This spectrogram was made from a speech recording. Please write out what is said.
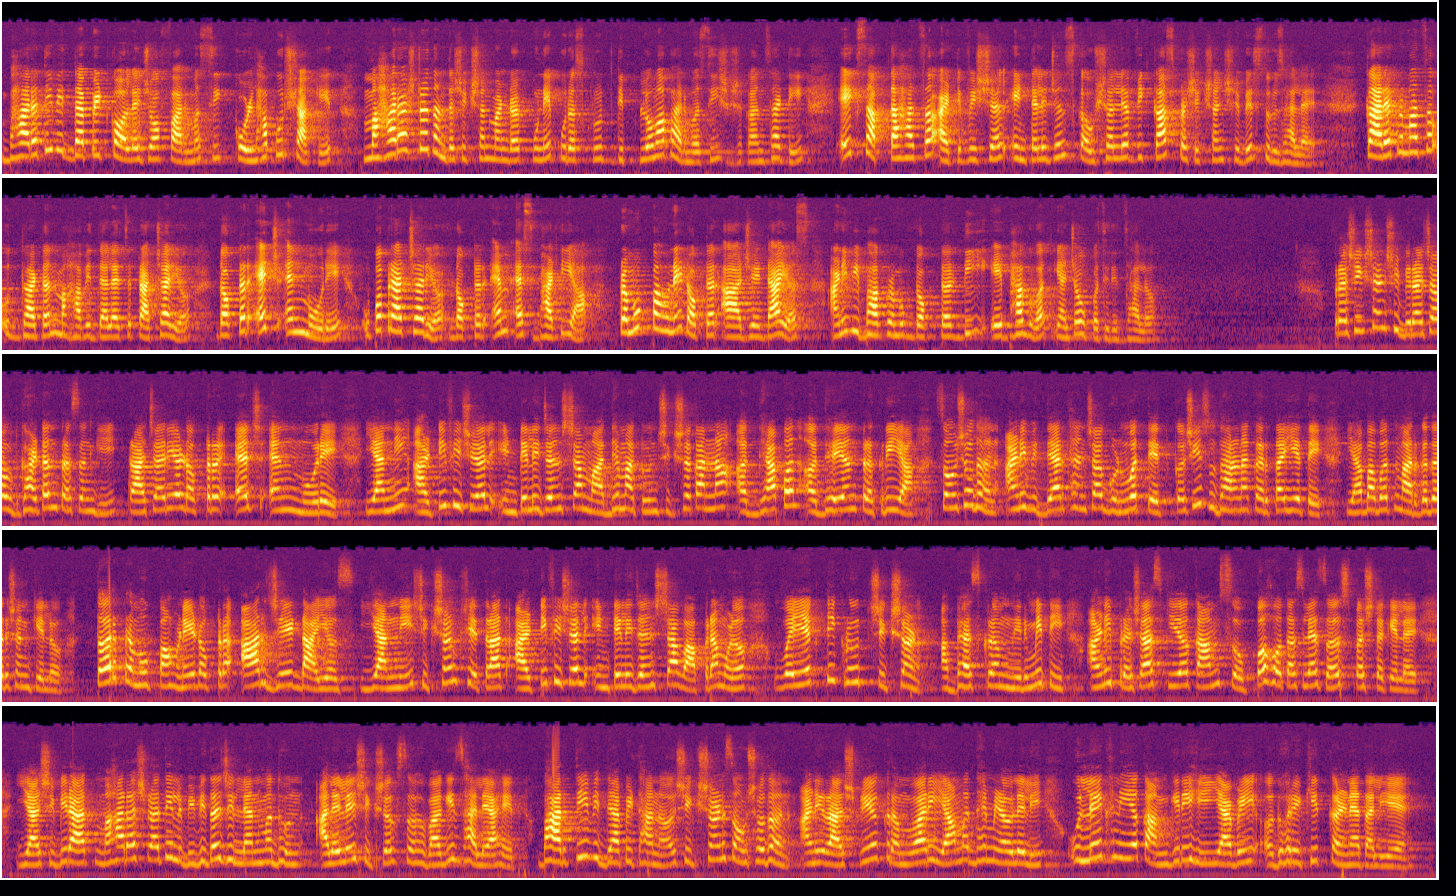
Bharati Vidyapeeth college of pharmacy Kolhapur शाखेत महाराष्ट्र दंतशिक्षण मंडळ पुणे पुरस्कृत डिप्लोमा फार्मसी शिक्षकांसाठी एक सप्ताहाचं आर्टिफिशियल इंटेलिजन्स कौशल्य विकास प्रशिक्षण शिबिर सुरू झालं आहे कार्यक्रमाचं उद्घाटन महाविद्यालयाचे प्राचार्य डॉक्टर एच. एन. मोरे उपप्राचार्य डॉक्टर एम. एस. भाटिया प्रमुख पाहुणे डॉक्टर आर. जे. डायस आणि विभाग प्रमुख डॉक्टर डी. ए. भागवत यांच्या उपस्थितीत झालं. प्रशिक्षण शिबिराच्या उद्घाटन प्रसंगी प्राचार्य डॉक्टर एच एन मोरे यांनी आर्टिफिशियल इंटेलिजन्सच्या माध्यमातून शिक्षकांना अध्यापन अध्ययन प्रक्रिया संशोधन आणि विद्यार्थ्यांच्या गुणवत्तेत कशी सुधारणा करता येते याबाबत मार्गदर्शन केलं. तर प्रमुख पाहुणे डॉक्टर आर जे डायस यांनी शिक्षण क्षेत्रात आर्टिफिशियल इंटेलिजन्सच्या वापरामुळं वैयक्तिकृत शिक्षण अभ्यासक्रम निर्मिती आणि प्रशासकीय काम सोपं होत असल्याचं स्पष्ट केलंय. या शिबिरात महाराष्ट्रातील विविध जिल्ह्यांमधून आलेले शिक्षक सहभागी झाले आहेत. भारतीय विद्यापीठानं शिक्षण संशोधन आणि राष्ट्रीय क्रमवारी यामध्ये मिळवलेली उल्लेखनीय कामगिरीही यावेळी अधोरेखित करण्यात आली आहे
